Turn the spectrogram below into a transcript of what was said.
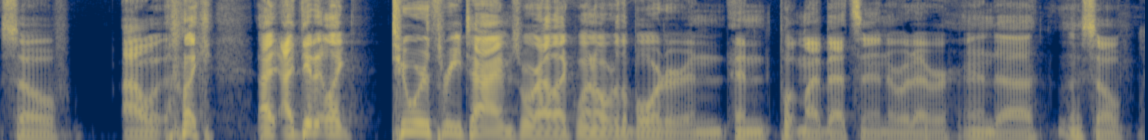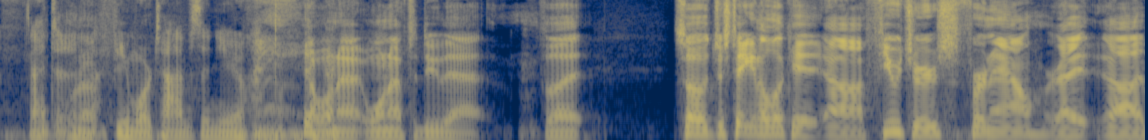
so I w- like I, I did it like two or three times where I like went over the border and and put my bets in or whatever, and uh, so I did it a few more times than you. I won't won't have to do that. But so just taking a look at uh, futures for now, right? Uh,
